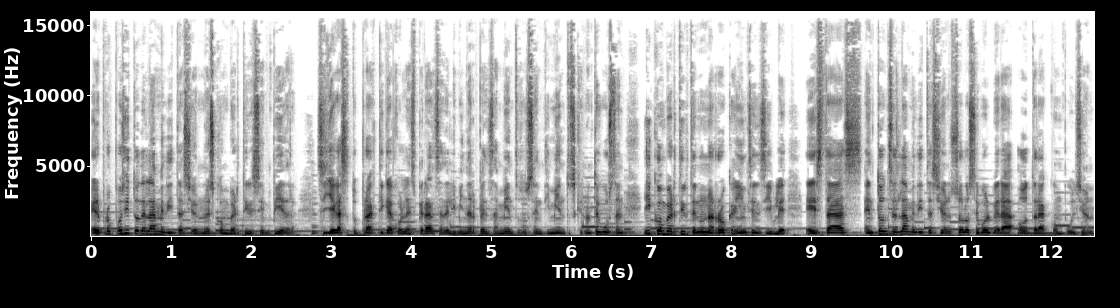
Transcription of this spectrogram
El propósito de la meditación no es convertirse en piedra. Si llegas a tu práctica con la esperanza de eliminar pensamientos o sentimientos que no te gustan y convertirte en una roca insensible, estás entonces la meditación solo se volverá otra compulsión.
